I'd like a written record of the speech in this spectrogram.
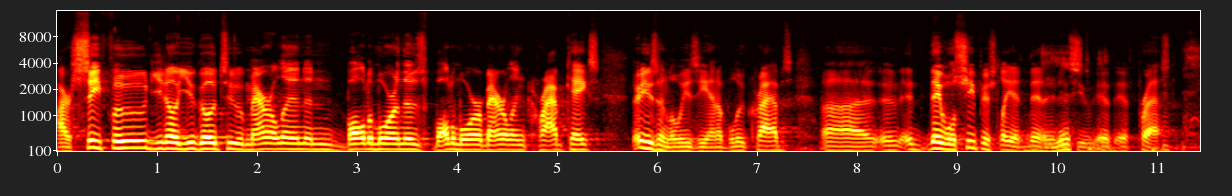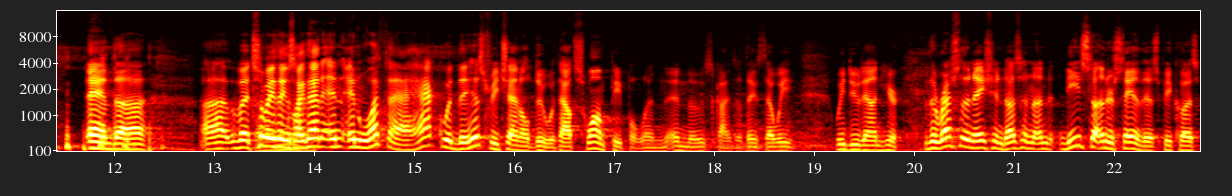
our seafood. You know, you go to Maryland and Baltimore, and those Baltimore, Maryland crab cakes, they're using Louisiana blue crabs. Uh, they will sheepishly admit it if, you, if, if, pressed. and, uh, uh, but so many things like that. And, and what the heck would the History Channel do without swamp people and, and those kinds of things that we, we do down here? The rest of the nation doesn't un- needs to understand this because,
